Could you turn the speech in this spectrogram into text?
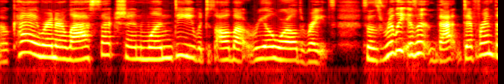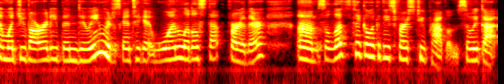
Okay, we're in our last section, 1D, which is all about real world rates. So this really isn't that different than what you've already been doing. We're just going to take it one little step further. Um, so let's take a look at these first two problems. So we've got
